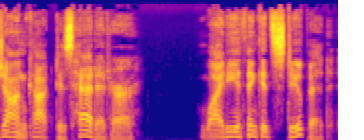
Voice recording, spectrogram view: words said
John cocked his head at her. Why do you think it's stupid?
